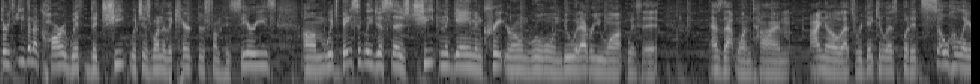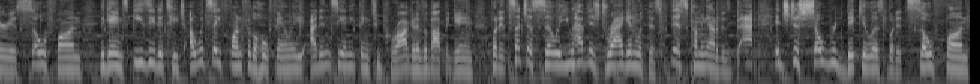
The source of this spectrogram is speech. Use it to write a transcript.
There's even a card with the cheat, which is one of the characters from his series, um, which basically just says cheat in the game and create your own rule and do whatever you want with it. As that one time, I know that's ridiculous, but it's so hilarious, so fun. The game's easy to teach. I would say fun for the whole family. I didn't see anything too prerogative about the game, but it's such a silly. You have this dragon with this fist coming out of his back. It's just so ridiculous, but it's so fun,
